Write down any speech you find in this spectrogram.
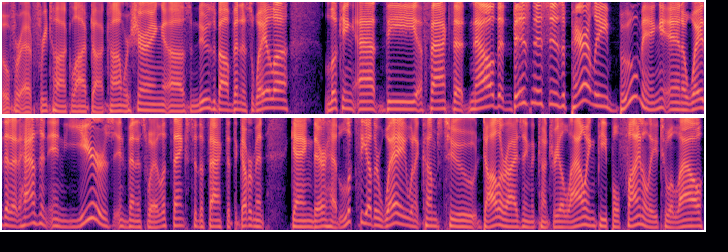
over at freetalklive.com. We're sharing uh, some news about Venezuela, looking at the fact that now that business is apparently booming in a way that it hasn't in years in Venezuela, thanks to the fact that the government gang there had looked the other way when it comes to dollarizing the country, allowing people finally to allow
